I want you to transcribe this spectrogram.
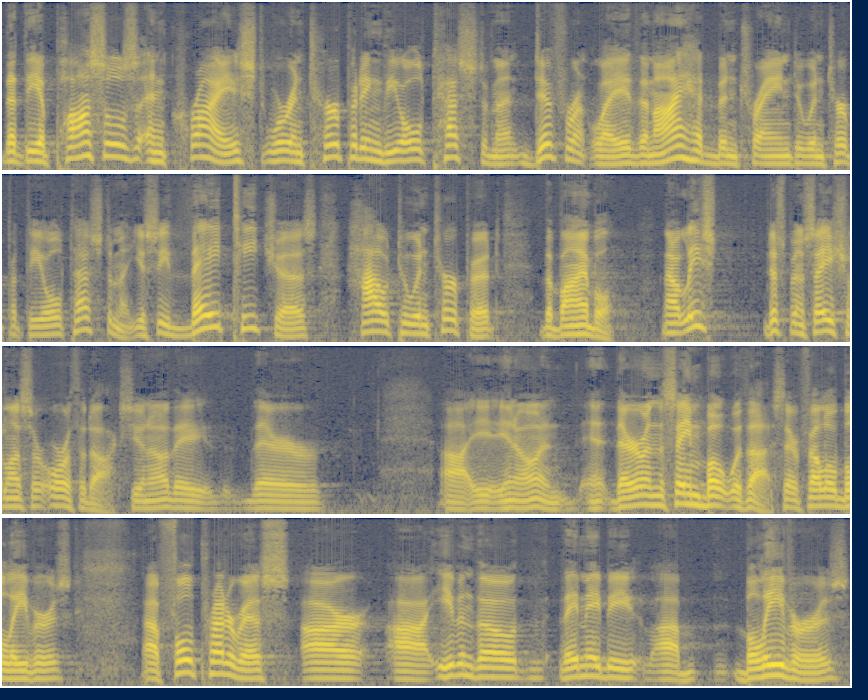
that the apostles and Christ were interpreting the Old Testament differently than I had been trained to interpret the Old Testament. You see, they teach us how to interpret the Bible. Now, at least dispensationalists are orthodox. You know, they they're uh, you know, and, and, they're in the same boat with us. They're fellow believers. Uh, full preterists are, uh, even though they may be uh, believers,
